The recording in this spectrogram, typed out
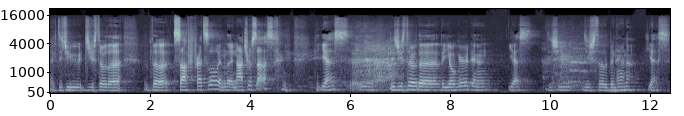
Like, did you did you throw the the soft pretzel and the nacho sauce? yes. Did you throw the the yogurt? And yes. Did you did you throw the banana? Yes.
